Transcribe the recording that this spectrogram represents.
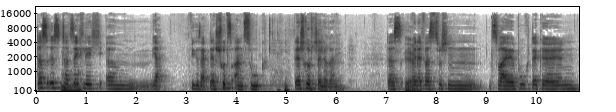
Das ist mhm. tatsächlich, ähm, ja, wie gesagt, der Schutzanzug der Schriftstellerin. Dass, ja. wenn etwas zwischen zwei Buchdeckeln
